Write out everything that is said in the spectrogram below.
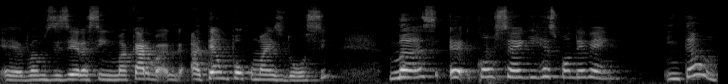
é, vamos dizer assim, uma carga até um pouco mais doce, mas é, consegue responder bem. Então,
